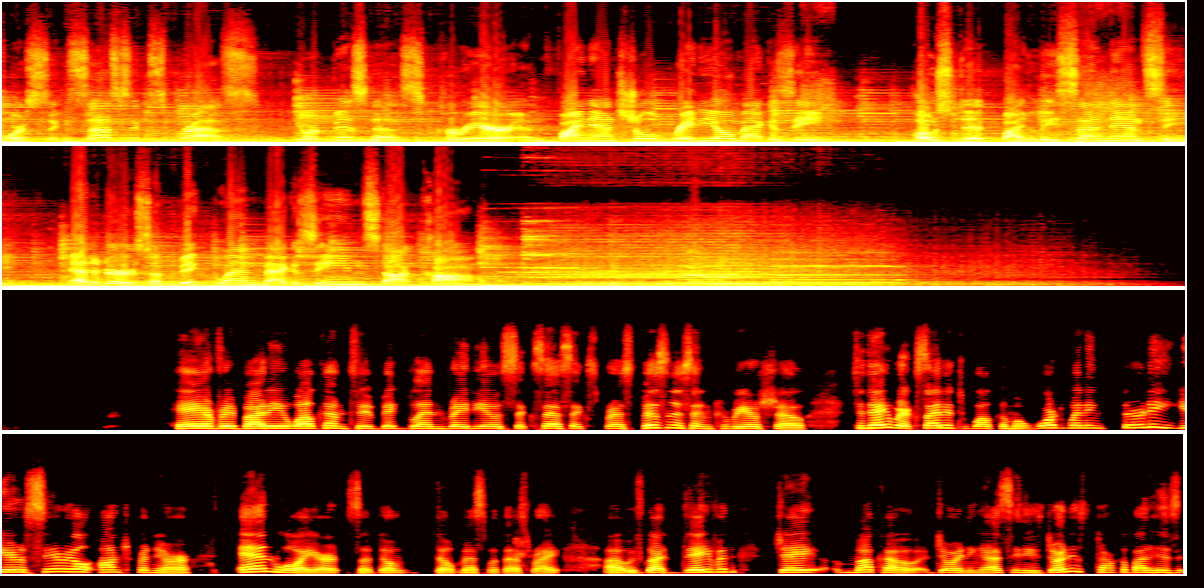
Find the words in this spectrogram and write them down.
For Success Express, your business, career, and financial radio magazine. Hosted by Lisa Nancy, editors of BigBlendMagazines.com. Hey, everybody. Welcome to Big Blend Radio Success Express Business and Career Show. Today, we're excited to welcome award winning 30 year serial entrepreneur and lawyer. So don't don't mess with us, right? Uh, we've got David J. Muchow joining us, and he's joining us to talk about his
